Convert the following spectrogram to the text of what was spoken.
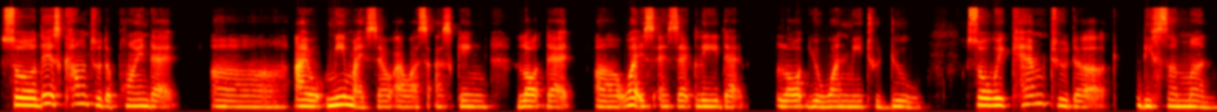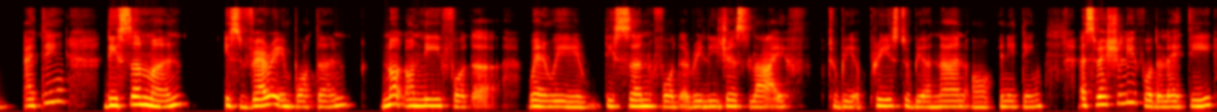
So this come to the point that uh I me myself I was asking Lord that uh what is exactly that Lord you want me to do. So we came to the discernment. I think discernment is very important, not only for the when we discern for the religious life, to be a priest, to be a nun or anything, especially for the laity,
